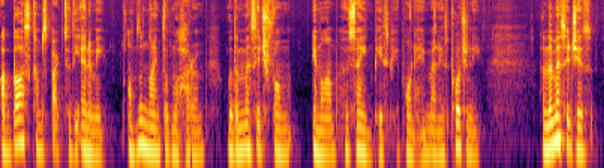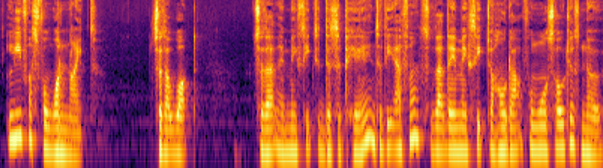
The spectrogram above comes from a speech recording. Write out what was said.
Abbas comes back to the enemy on the 9th of Muharram with a message from Imam Hussein, peace be upon him, and his progeny. And the message is Leave us for one night. So that what? So that they may seek to disappear into the ether? So that they may seek to hold out for more soldiers? No.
